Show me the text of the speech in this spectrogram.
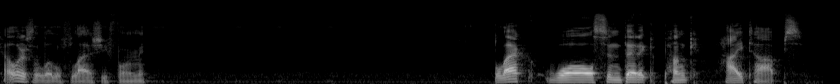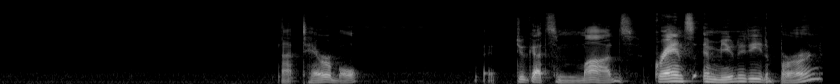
Color's a little flashy for me. Black wall synthetic punk high tops. Not terrible. I do got some mods. Grants immunity to burn?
